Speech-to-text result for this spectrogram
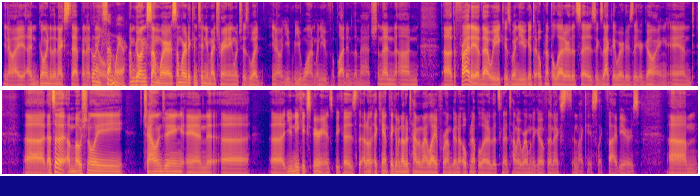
you know, I, am going to the next step and I going feel somewhere. I'm going somewhere, somewhere to continue my training, which is what you know you, you want when you've applied into the match. And then on uh, the Friday of that week is when you get to open up the letter that says exactly where it is that you're going, and uh, that's a emotionally challenging and uh, uh unique experience because I don't I can't think of another time in my life where I'm going to open up a letter that's going to tell me where I'm going to go for the next, in my case, like five years. Um,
